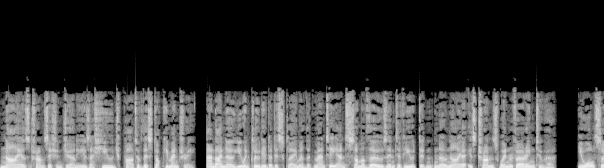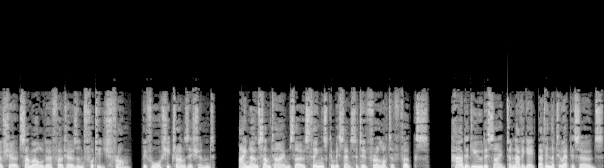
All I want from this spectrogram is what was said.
Naya's transition journey is a huge part of this documentary, and I know you included a disclaimer that Manti and some of those interviewed didn't know Naya is trans when referring to her. You also showed some older photos and footage from before she transitioned. I know sometimes those things can be sensitive for a lot of folks. How did you decide to navigate that in the two episodes,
